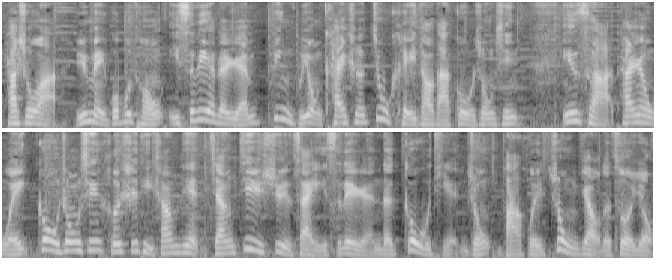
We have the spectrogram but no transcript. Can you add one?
他说啊，与美国不同，以色列的人并不用开车就可以到达购物中心。因此啊，他认为购物中心和实体商店将继续在以色列人的购物体验中发挥重要的作用。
